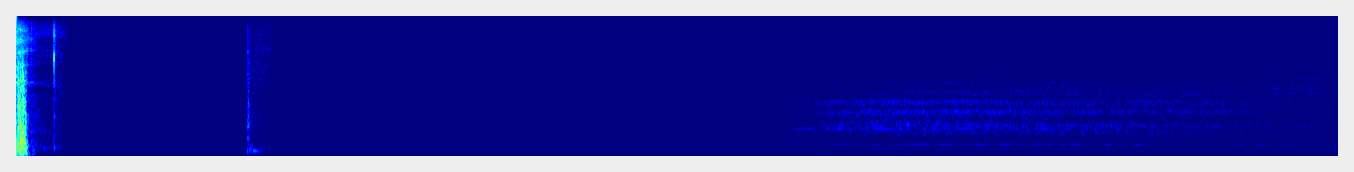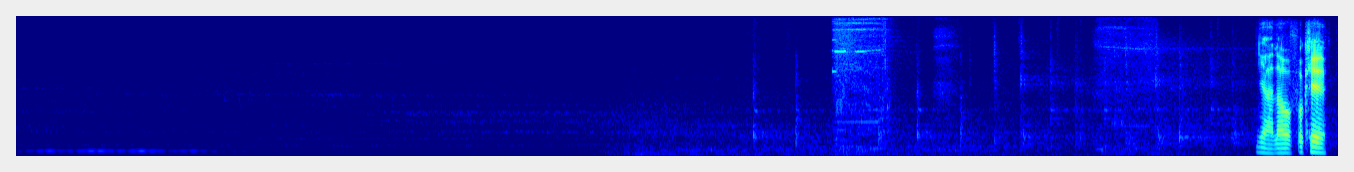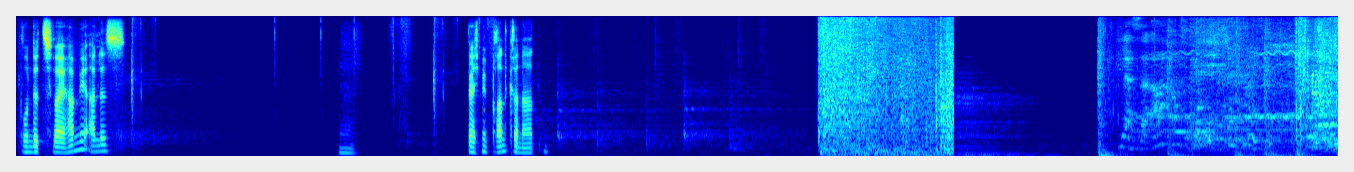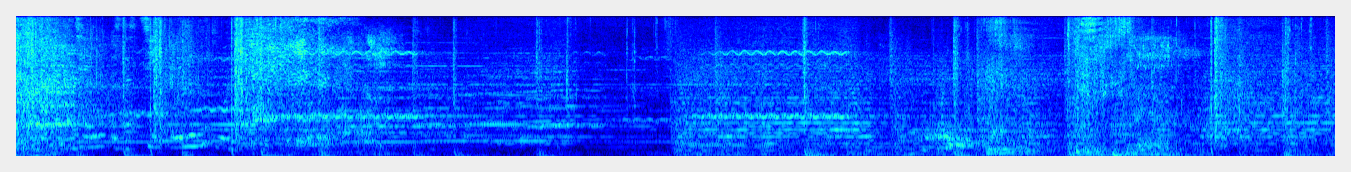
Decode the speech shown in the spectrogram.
Ja, Lauf. Okay, Runde 2 haben wir alles. Hm. Vielleicht mit Brandgranaten.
